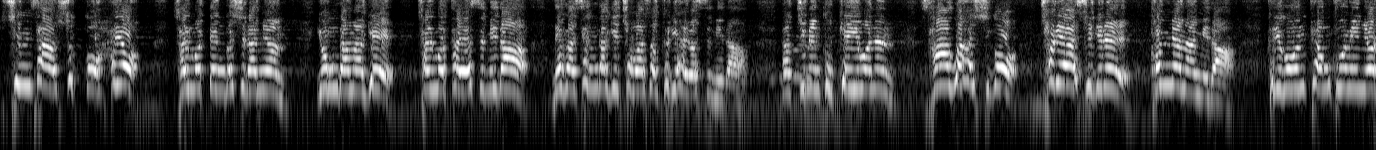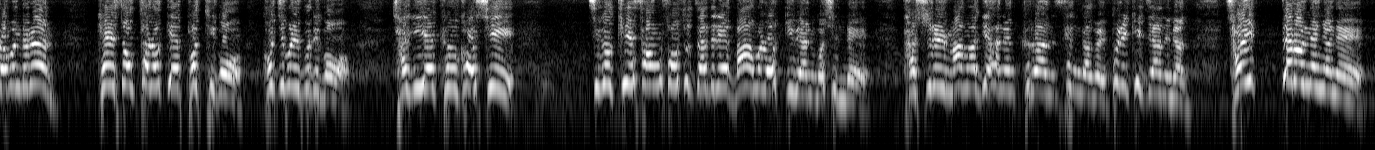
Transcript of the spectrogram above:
심사숙고하여 잘못된 것이라면 용감하게 잘못하였습니다. 내가 생각이 좋아서 그리하였습니다. 박주민 국회의원은 사과하시고 철회하시기를 건면합니다. 그리고 은평 구민 여러분들은 계속 저렇게 버티고 고집을 부리고 자기의 그것이 지극히 성소수자들의 마음을 얻기 위한 것인데 다수를 망하게 하는 그러한 생각을 돌이키지 않으면 절대로 내년에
